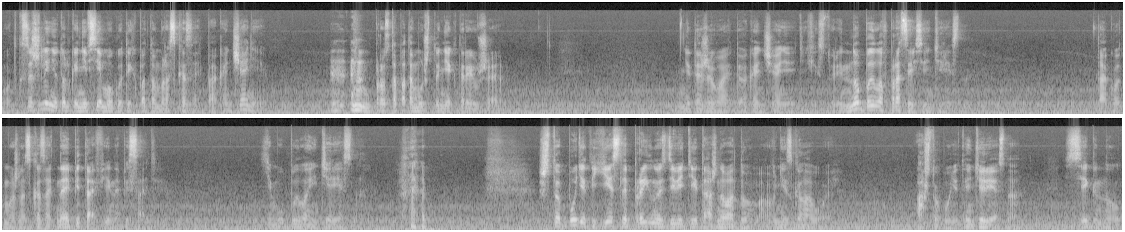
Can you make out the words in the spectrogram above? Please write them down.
Вот, к сожалению, только не все могут их потом рассказать по окончании. Просто потому, что некоторые уже не доживают до окончания этих историй. Но было в процессе интересно. Так вот можно сказать, на эпитафии написать. Ему было интересно. Что будет, если прыгну с девятиэтажного дома вниз головой? А что будет? Интересно. Сигнул.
